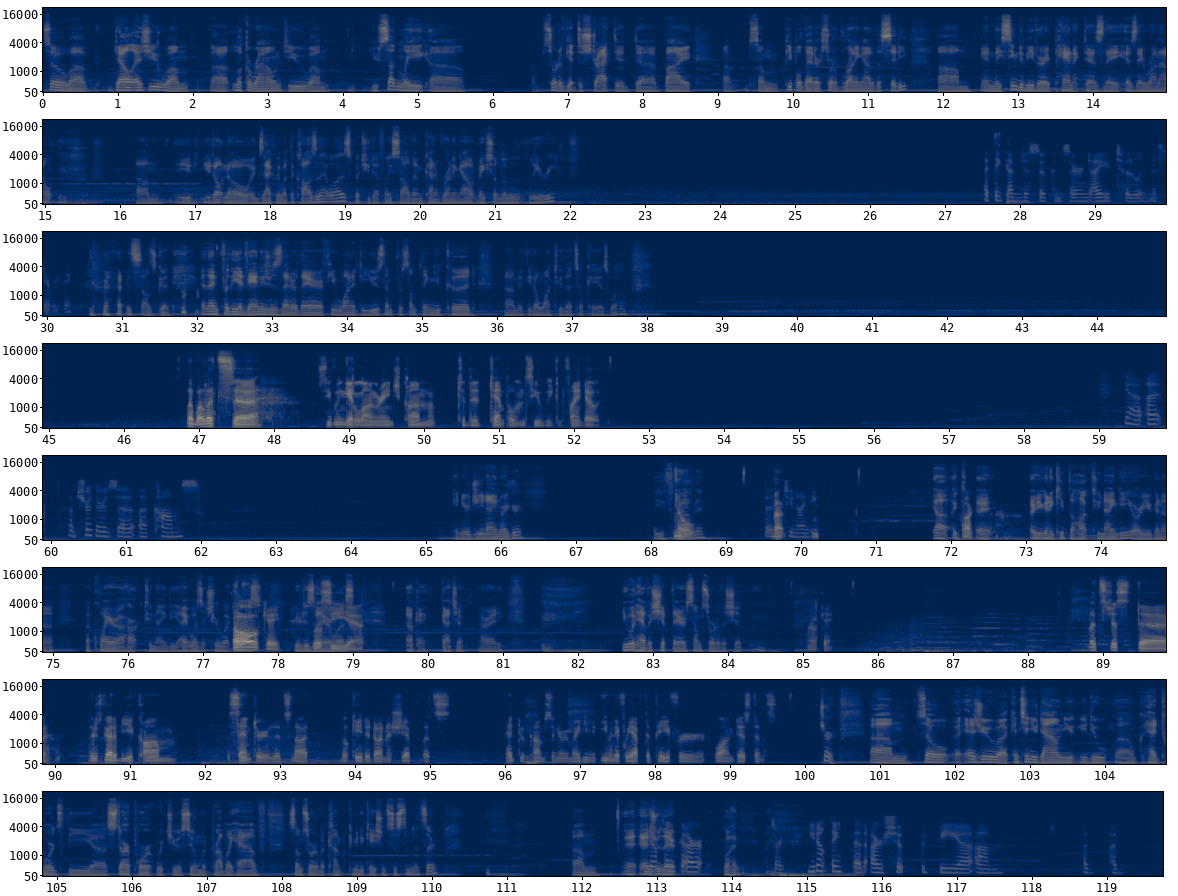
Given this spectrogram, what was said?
So, uh, Dell, as you um, uh, look around, you um, you suddenly uh, sort of get distracted uh, by um, some people that are sort of running out of the city, um, and they seem to be very panicked as they as they run out. Um, you you don't know exactly what the cause of that was, but you definitely saw them kind of running out. Makes you a little leery. I think I'm just so concerned. I totally missed everything. it sounds good. And then for the advantages that are there, if you wanted to use them for something, you could. Um, if you don't want to, that's okay as well. Well, well let's uh, see if we can get a long range comm to the temple and see what we can find out. Yeah, I, I'm sure there's a, a comms. In your G9 rigger that you flew No. out in? The Not- 290. Uh, it- uh, are you going to keep the Hawk 290 or are you going to acquire a Hawk 290? I wasn't sure what Oh, yours- okay. your desire We'll see. was. Yeah. Okay, gotcha. Alrighty. You would have a ship there, some sort of a ship. Okay. Let's just. Uh, there's got to be a comm center that's not located on a ship. Let's head to a Mhm. comm center. We might even, even if we have to pay for long distance. Sure. Um, so uh, as you uh, continue down, you, you do uh, head towards the uh, starport, which you assume would probably have some sort of a com- communication system that's there. Um, a- as you are there, think our go ahead. sorry, you don't think that our ship would be a, um, a, a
